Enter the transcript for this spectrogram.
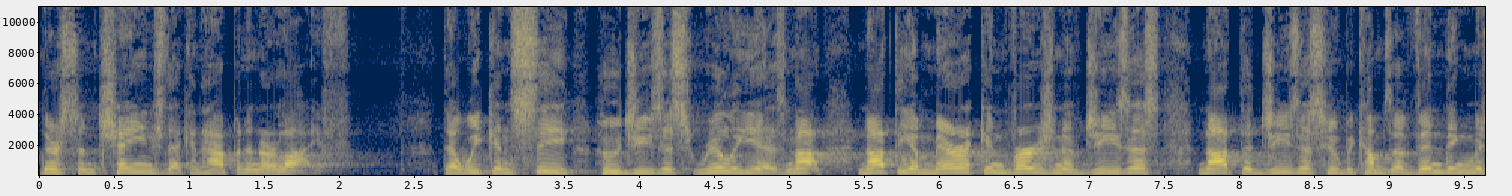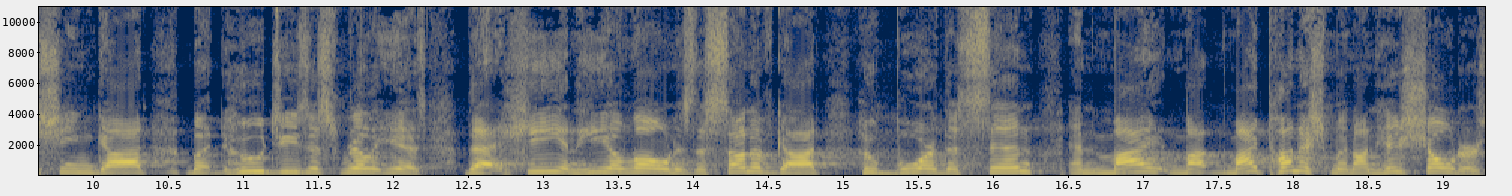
there's some change that can happen in our life that we can see who Jesus really is. Not, not the American version of Jesus, not the Jesus who becomes a vending machine God, but who Jesus really is. That He and He alone is the Son of God who bore the sin and my, my, my punishment on His shoulders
